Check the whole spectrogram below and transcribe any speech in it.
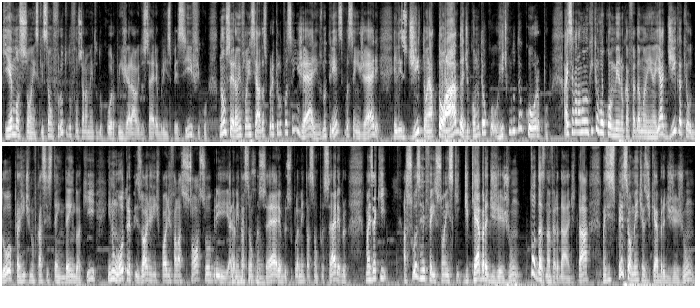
que emoções que são fruto do funcionamento do corpo em geral e do cérebro em específico não serão influenciadas por aquilo que você ingere? Os nutrientes que você ingere, eles ditam, é a toada de como o, teu, o ritmo do teu corpo. Aí você fala, mas o que, que eu vou comer no café da manhã? E a dica que eu dou, pra gente não ficar se estendendo aqui, e num outro episódio a gente pode falar só sobre alimentação pro Alimentação. cérebro, suplementação pro cérebro, mas é que as suas refeições que, de quebra de jejum, todas na verdade, tá? Mas especialmente as de quebra de jejum,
